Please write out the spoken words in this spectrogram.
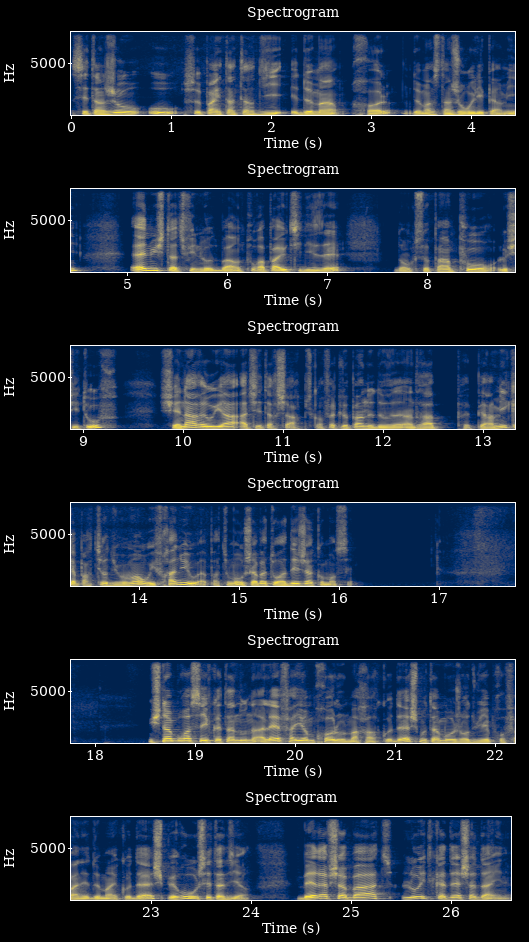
c'est un jour où ce pain est interdit et demain chol, demain c'est un jour où il est permis, on ne pourra pas utiliser donc ce pain pour le Acheterchar, puisqu'en fait le pain ne deviendra permis qu'à partir du moment où il fera nuit, ou à partir du moment où Shabbat aura déjà commencé. Mishnah Seif Katanun Aleph, Hayom Chol ou Machar Kodesh, motamo aujourd'hui est profane et demain est Kodesh, Pérou, c'est-à-dire, Berev Shabbat, Loit Kadesh Adain.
